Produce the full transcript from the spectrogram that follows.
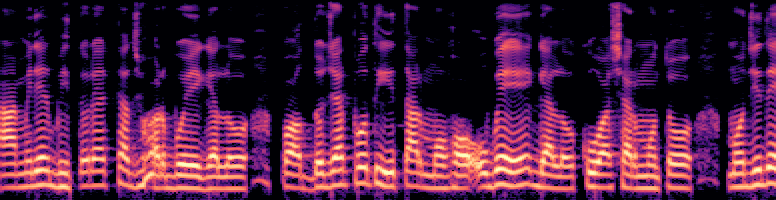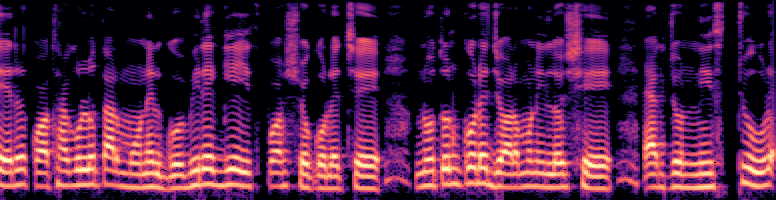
আমিরের ভিতরে একটা ঝড় বয়ে গেল। পদ্মজার প্রতি তার মোহ উবে গেল কুয়াশার মতো। মজিদের কথাগুলো তার মনের গভীরে গিয়ে স্পর্শ করেছে। নতুন করে জন্ম নিল সে। একজন নিষ্ঠুর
